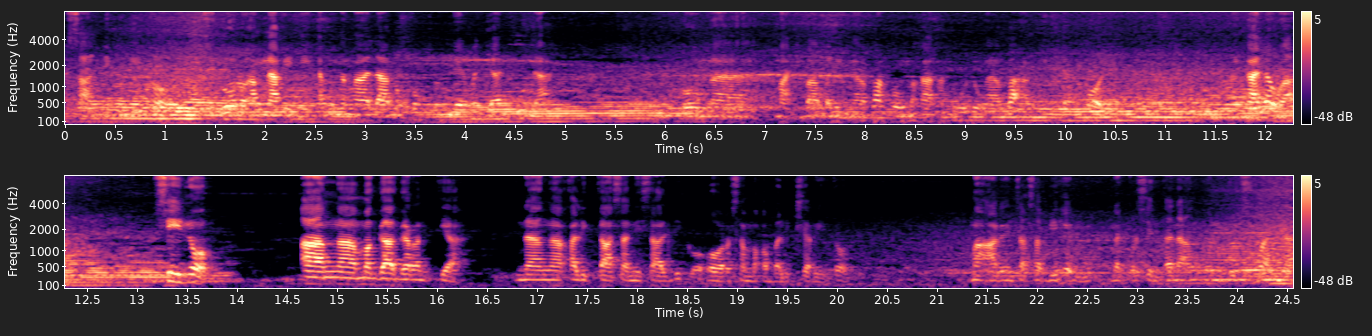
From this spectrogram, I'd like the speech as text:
Sandy ko dito. Siguro ang nakikita ko na nga lamang kong problema dyan una kung ah, maibabalik nga ba kung makakatulong nga ba ang Interpol. Ikalawa, sino ang uh, magagarantiya ng ah, kaligtasan ni Saldico oras na makabalik siya rito? Maaaring sasabihin, nagpresenta na ang ombudsman na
